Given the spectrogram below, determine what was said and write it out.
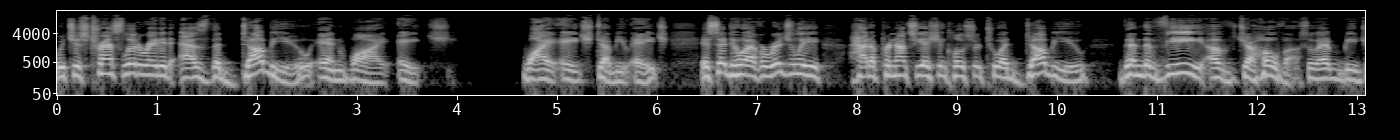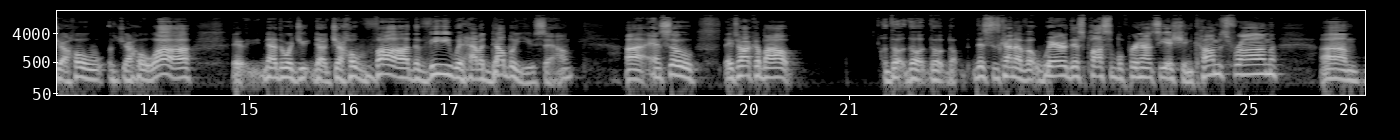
which is transliterated as the W in YH, YHWH, is said to have originally had a pronunciation closer to a W than the V of Jehovah. So it would be Jeho- Jehovah. In other words, Jehovah, the V would have a W sound. Uh, and so they talk about the, the, the, the, this is kind of where this possible pronunciation comes from. Um,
